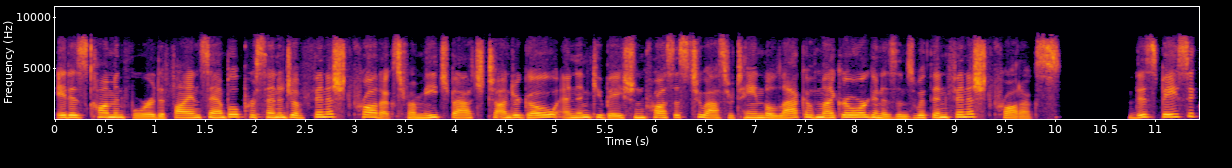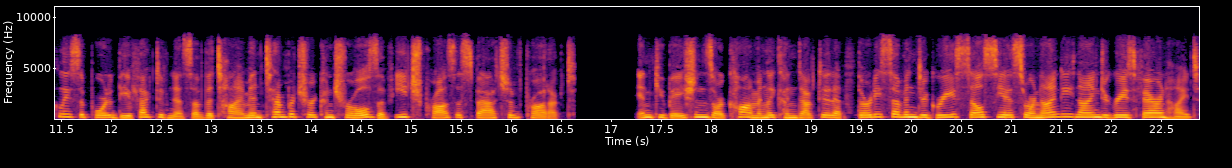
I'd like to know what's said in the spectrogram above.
It is common for a defined sample percentage of finished products from each batch to undergo an incubation process to ascertain the lack of microorganisms within finished products. This basically supported the effectiveness of the time and temperature controls of each process batch of product. Incubations are commonly conducted at 37 degrees Celsius or 99 degrees Fahrenheit,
